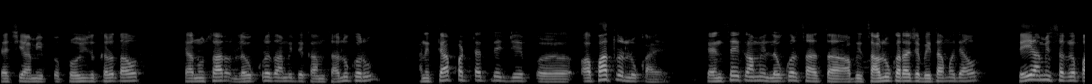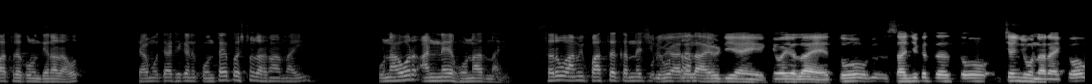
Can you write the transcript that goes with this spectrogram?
त्याची आम्ही प्रोविजन करत आहोत. त्यानुसार लवकरच आम्ही ते काम चालू करू. आणि त्या पट्ट्यातले जे अपात्र लोक आहे त्यांचंही काम आम्ही लवकर चा चा आम्ही चालू करायच्या बेतामध्ये आहोत. तेही आम्ही सगळं पात्र करून देणार आहोत. त्यामुळे त्या ठिकाणी कोणताही प्रश्न राहणार नाही. कुणावर अन्याय होणार नाही. सर्व आम्ही पात्र करण्याची आलेला आयडी आहे किंवा याला आहे तो साहजिकच तो चेंज होणार आहे किंवा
